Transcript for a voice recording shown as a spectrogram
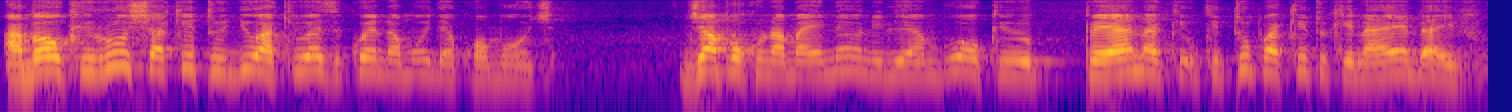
ambayo ukirusha kitu juu hakiwezi kwenda moja kwa moja, japo kuna maeneo niliambua ukipeana, ukitupa kitu kinaenda hivyo,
